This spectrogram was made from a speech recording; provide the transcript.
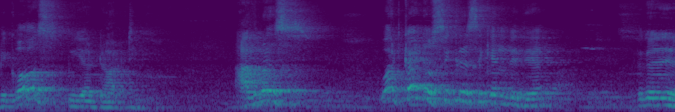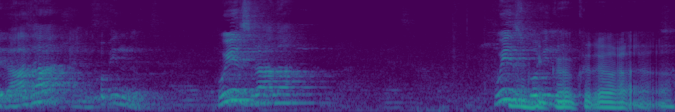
Because we are dirty. Otherwise, what kind of secrecy can be there? Because it is Radha and Govinda. Who is Radha? Who is Govinda? К- к-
